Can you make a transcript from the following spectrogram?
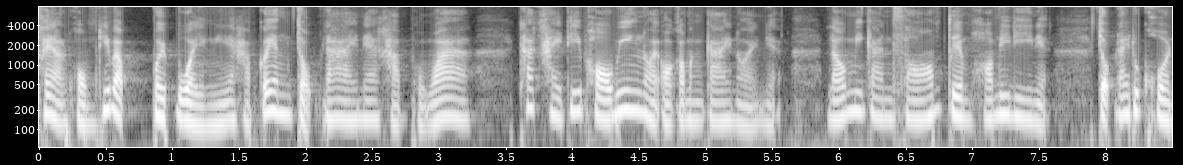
ขนาดผมที่แบบป่วยๆอย่างนี้ครับก็ยังจบได้เนี่ยครับผมว่าถ้าใครที่พอวิ่งหน่อยออกกำลังกายหน่อยเนี่ยแล้วมีการซ้อมเตรียมพร้อมดีๆเนี่ยจบได้ทุกคน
